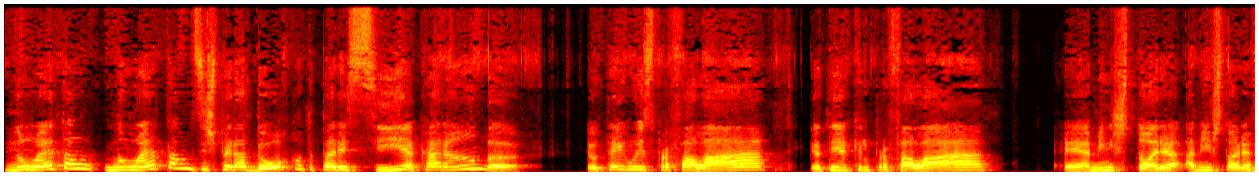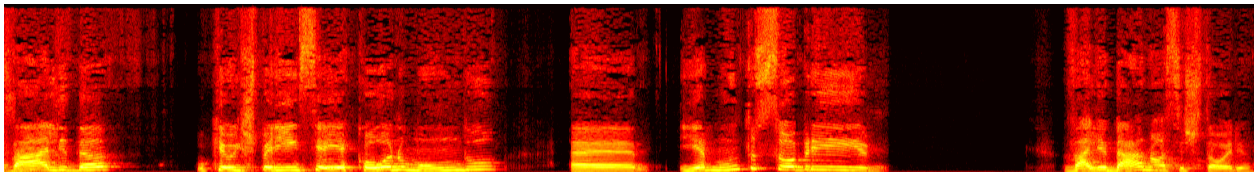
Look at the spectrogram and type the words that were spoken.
não é tão, não é tão desesperador quanto parecia. Caramba, eu tenho isso para falar, eu tenho aquilo para falar. É, a minha história, a minha história é válida. O que eu experienciei ecoa no mundo. É, e é muito sobre validar a nossa história.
